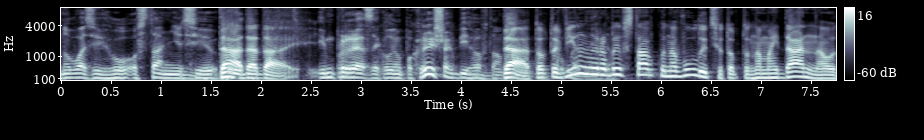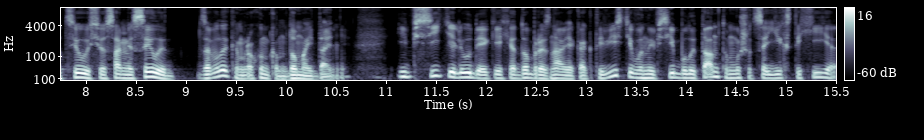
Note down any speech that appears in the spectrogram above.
на увазі його останні ці да, да, да. імпрези, коли він по кришах бігав там. Да, Тобто він робив ставку на вулицю, тобто на Майдан, на оці усі самі сили за великим рахунком до Майдані. І всі ті люди, яких я добре знав як активістів, вони всі були там, тому що це їх стихія.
